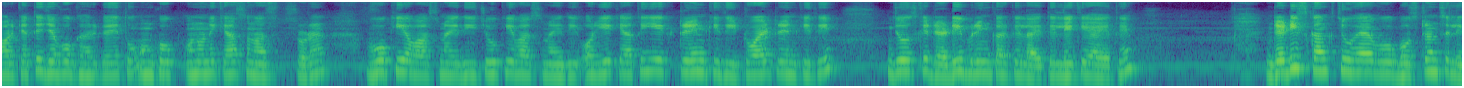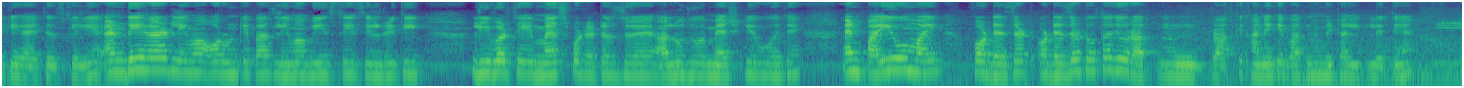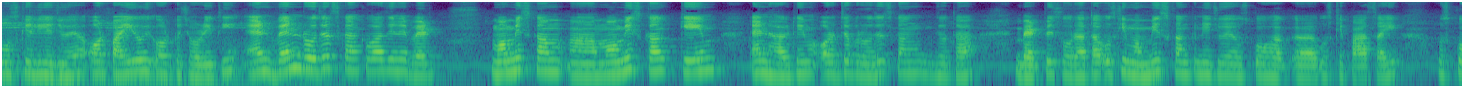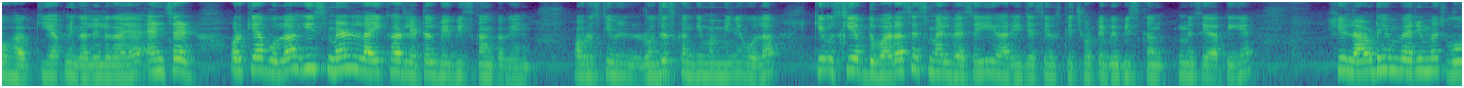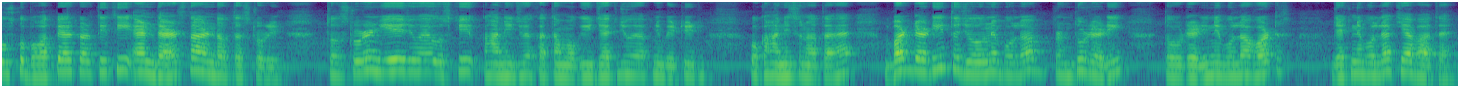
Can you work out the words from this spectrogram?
और कहते जब वो घर गए तो उनको, उन्होंने क्या सुना स्टूडेंट वो की आवाज़ सुनाई दी, चू की आवाज़ सुनाई दी और ये क्या थी, ये एक ट्रेन की थी टॉय ट्रेन की थी, जो उसके डैडी ब्रिंग करके लाए थे, लेके आए थे। डैडी स्कंक जो है वो बोस्टन से लेके आए थे उसके लिए। एंड दे हैड लीमा और उनके पास लीमा बीन्स थे सिलरी थी लीवर थे मैश पोटैटोज जो है, आलू जो है मैश किए हुए थे। And pie oh my for dessert और डेजर्ट होता है जो रात रात के खाने के बाद में मीठा लेते हैं। उसके लिए जो है और पाई हुई और कचौड़ी थी। And when Roger skunk was in a bed mummy skunk mummy skunk came and hugged him और जब रोजर स्कंक जो था बेड पे सो रहा था उसकी मम्मी स्कंक ने जो है उसको हग uh, उसके पास आई उसको हग किया अपने गले लगाया एंड सेड और क्या बोला? He smell like her little baby skunk again और उसकी रोजर स्कंक की मम्मी ने बोला कि उसकी अब दोबारा से स्मेल वैसे ही आ रही जैसे उसके छोटे बेबी स्कंक में से आती है। She loved him very much वो उसको बहुत प्यार करती थी. And that's the end of the story तो स्टूडेंट ये जो है, उसकी कहानी जो है ख़त्म होगी. जैक जो है अपनी बेटी को कहानी सुनाता है. बट डैडी तो जो ने बोला, परंतु डैडी तो डैडी ने बोला वट जैक ने बोला, क्या बात है?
